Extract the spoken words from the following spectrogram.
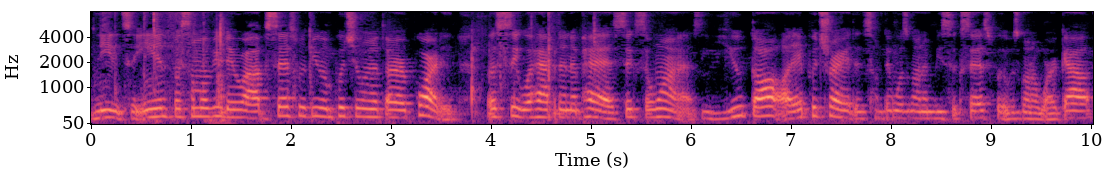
needed to end for some of you. They were obsessed with you and put you in a third party. Let's see what happened in the past. Six of Wands. You thought or they portrayed that something was going to be successful. It was going to work out.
